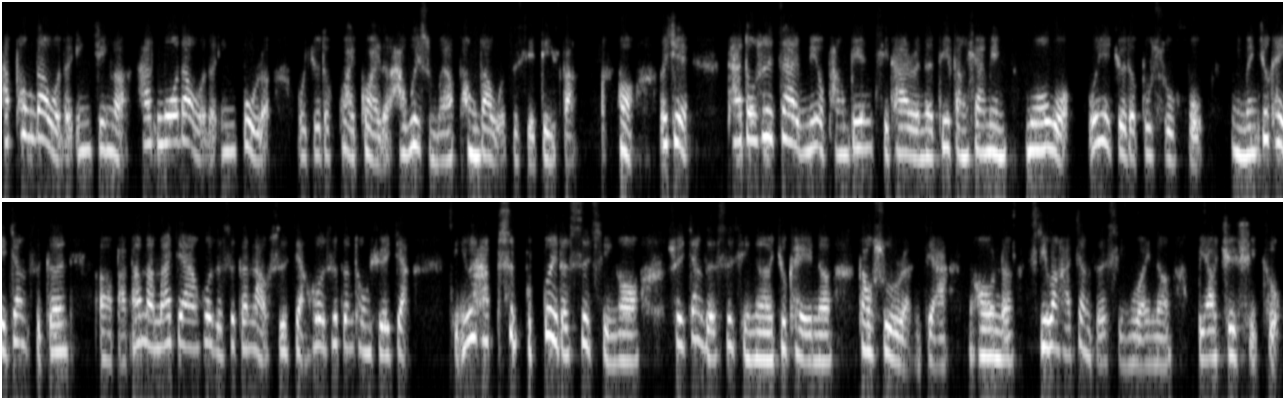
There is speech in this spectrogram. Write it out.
他碰到我的阴茎了，他摸到我的阴部了，我觉得怪怪的，他为什么要碰到我这些地方？哦，而且。他都是在没有旁边其他人的地方下面摸我，我也觉得不舒服。你们就可以这样子跟呃爸爸妈妈讲，或者是跟老师讲，或者是跟同学讲，因为他是不对的事情哦。所以这样子的事情呢，就可以呢告诉人家，然后呢，希望他这样子的行为呢不要继续做。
